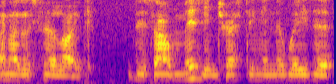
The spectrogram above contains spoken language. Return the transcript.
And I just feel like this album is interesting in the way that,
